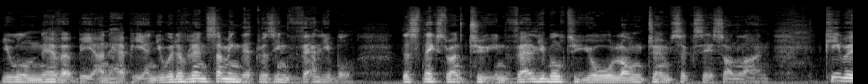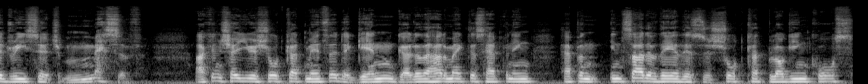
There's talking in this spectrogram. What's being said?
You will never be unhappy, and you would have learned something that was invaluable. This next one, too, invaluable to your long term success online. Keyword research, massive. I can show you a shortcut method. Again, go to the How to Make This Happening happen. Inside of there, there's a shortcut blogging course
